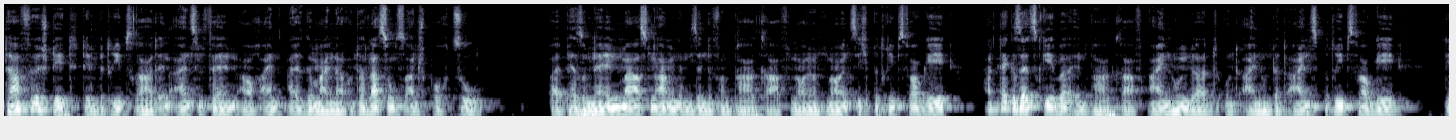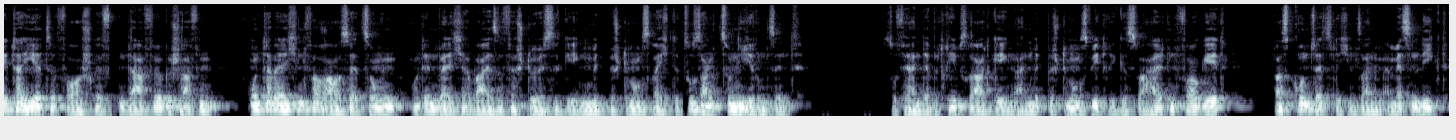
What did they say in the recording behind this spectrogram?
Dafür steht dem Betriebsrat in Einzelfällen auch ein allgemeiner Unterlassungsanspruch zu. Bei personellen Maßnahmen im Sinne von § 99 BetriebsVG hat der Gesetzgeber in § 100 und 101 BetriebsVG detaillierte Vorschriften dafür geschaffen, unter welchen Voraussetzungen und in welcher Weise Verstöße gegen Mitbestimmungsrechte zu sanktionieren sind sofern der Betriebsrat gegen ein mitbestimmungswidriges Verhalten vorgeht, was grundsätzlich in seinem Ermessen liegt,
